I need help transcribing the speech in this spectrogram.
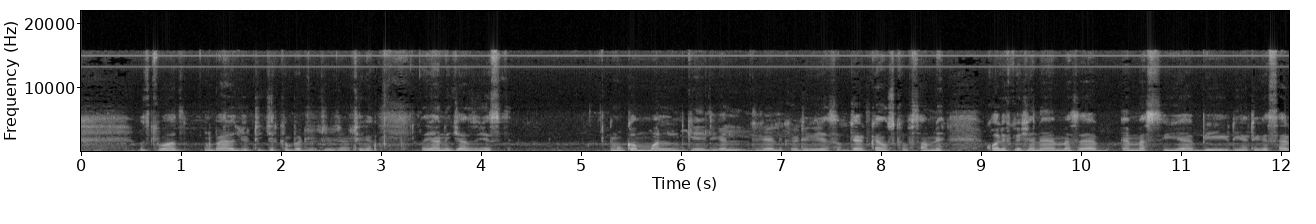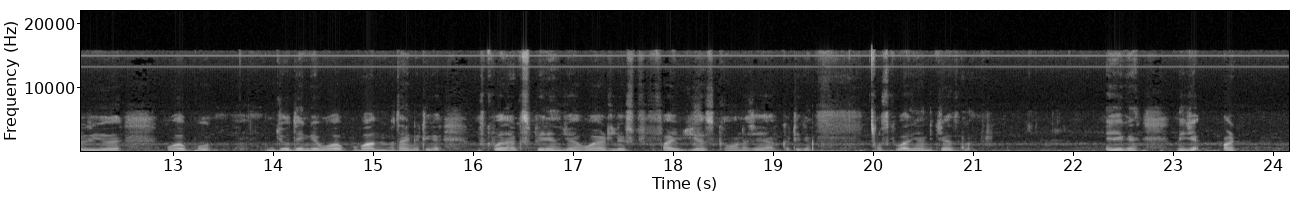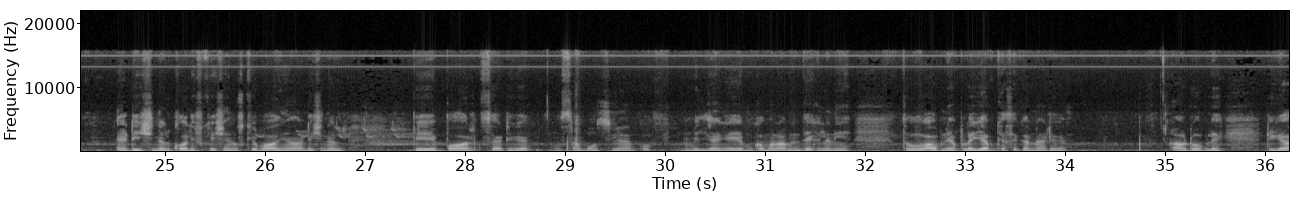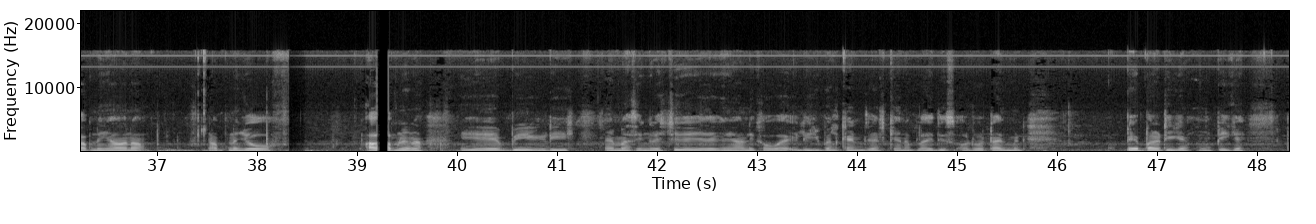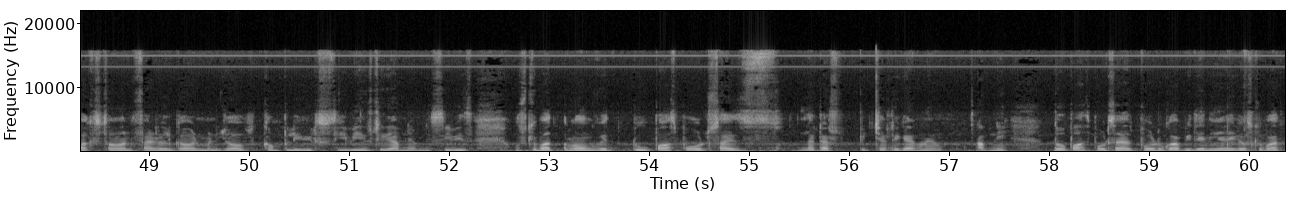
उसके बाद बायोलॉजी टीचर कंप्यूटर टीचर ठीक है। तो यहाँ नीचे ये मुकम्मल के लीगल डिटेल के है सब्जेक्ट है, उसके सामने क्वालिफिकेशन है एम एस है एम एस सी है बी ई डी है, ठीक है? सैलरी जो है, वो आपको, जो देंगे वो आपको बाद में बताएँगे, ठीक है? उसके बाद एक्सपीरियंस जो है, वो एटलीस्ट फाइव ईयर्स का होना चाहिए आपका, ठीक है? उसके बाद यहाँ नीचे ये नीचे एडिशनल क्वालिफिकेशन उसके बाद यहाँ एडिशनल पे पार्क है, ठीक है? इस तरह बहुत सी आपको, मिल जाएँगे, ये मुकम्मल आपने देख लेनी है तो आपने अप्लाई आप कैसे करना है, ठीक है? हाउ टू अप्लाई ठीक है? आपने यहाँ ना अपने जो, आपने ना ये B D M S English यहाँ लिखा हुआ है eligible candidate can apply this advertisement paper ठीक है? ठीक है? Pakistan federal government job complete CVs ठीक है? आपने अपनी सीवीज उसके बाद along with two passport size letter picture ठीक है? आपने अपनी दो पासपोर्ट साइज़ फ़ोटो कापी देनी है उसके बाद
